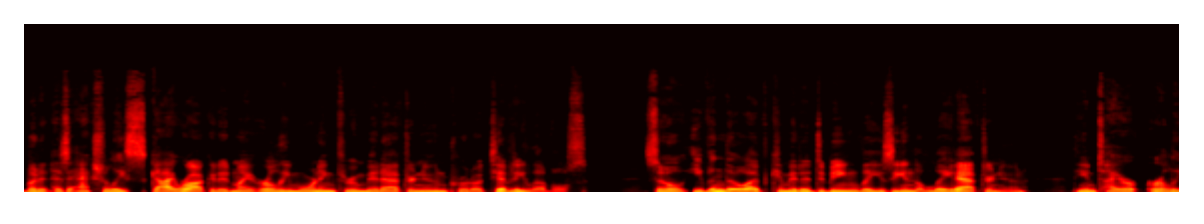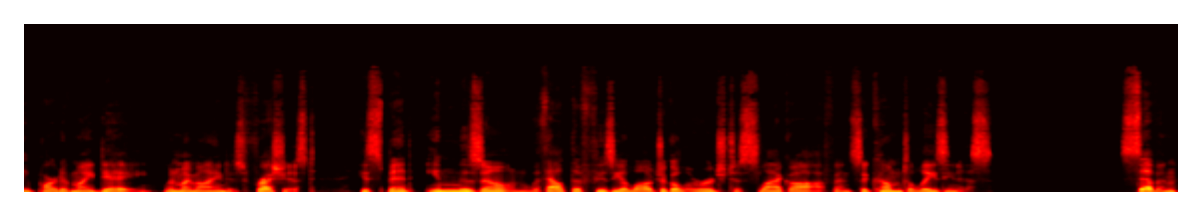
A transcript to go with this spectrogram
but it has actually skyrocketed my early morning through mid afternoon productivity levels. So even though I've committed to being lazy in the late afternoon, the entire early part of my day, when my mind is freshest, is spent in the zone without the physiological urge to slack off and succumb to laziness. 7.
